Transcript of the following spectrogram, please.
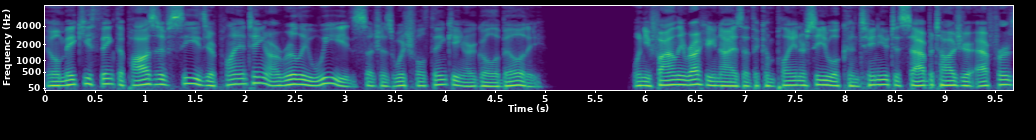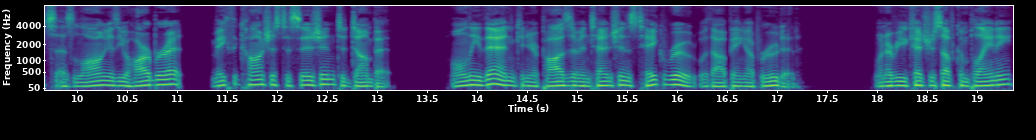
It will make you think the positive seeds you're planting are really weeds, such as wishful thinking or gullibility. When you finally recognize that the complainer seed will continue to sabotage your efforts as long as you harbor it, make the conscious decision to dump it. Only then can your positive intentions take root without being uprooted. Whenever you catch yourself complaining,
